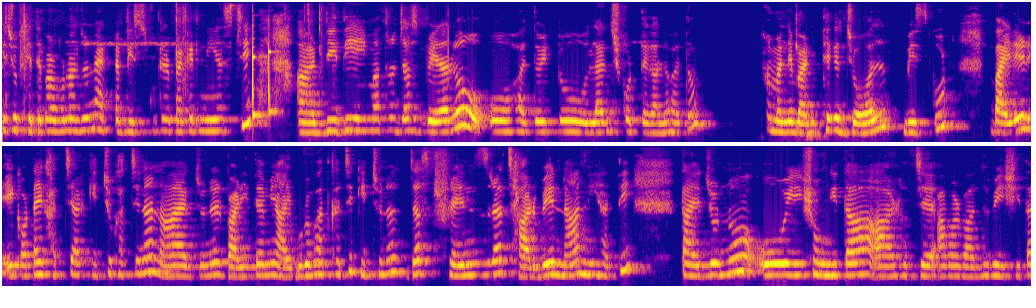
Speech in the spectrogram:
কিছু খেতে পারব না জন্য একটা বিস্কুটের প্যাকেট নিয়ে আসছি। আর দিদি এইমাত্র জাস্ট বেরালো, ও হয়তো একটু লাঞ্চ করতে গেল হয়তো। মানে বাড়ির থেকে জল, বিস্কুট, বাইরের এই কটাই খাচ্ছি আর কিচ্ছু খাচ্ছি না না একজনের বাড়িতে আমি আইবুড়ো ভাত খাচ্ছি, কিচ্ছু না জাস্ট ফ্রেন্ডসরা ছাড়বে না নিহাতি। তাই জন্য ওই সঙ্গীতা আর হচ্ছে আমার বান্ধবী ঈশিতা,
